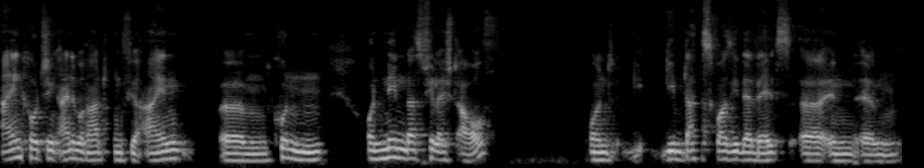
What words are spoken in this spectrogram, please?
ein Coaching, eine Beratung für einen ähm, Kunden und nehme das vielleicht auf und geben das quasi der Welt äh, in, ähm,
